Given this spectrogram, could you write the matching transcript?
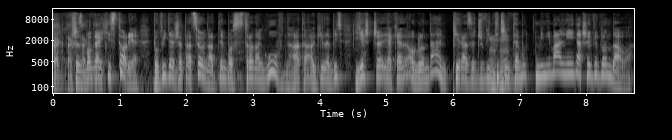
tak, tak, przez tak, Boga tak. i historię, bo widać, że pracują nad tym, bo strona główna, ta Agile Beats, jeszcze jak ja oglądałem Pi razy drzwi Mhm. tydzień temu, minimalnie inaczej wyglądała.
